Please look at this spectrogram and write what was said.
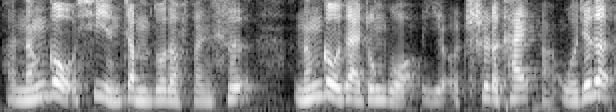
啊，能够吸引这么多的粉丝，能够在中国有吃得开啊，我觉得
